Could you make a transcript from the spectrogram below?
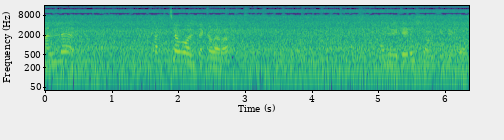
നല്ല പച്ച പോലത്തെ കളറാ അനുവേറ്റയുടെ ഷോട്ടിന്റെ കളർ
